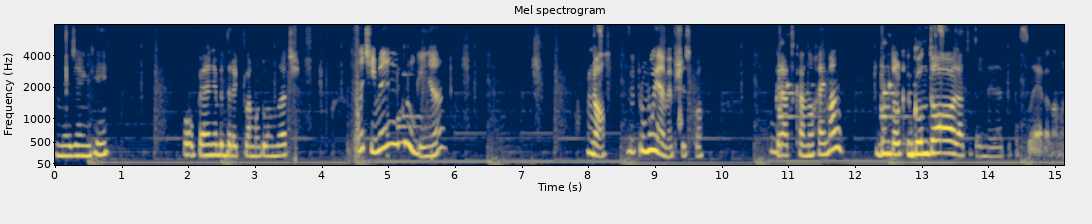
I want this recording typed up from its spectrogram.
Nie, dzięki. Chłopie, ja nie będę reklam oglądać. Lecimy drugi, nie? No, wypróbujemy wszystko. Gracka Noheiman? Gondol gondola tutaj najlepiej pasuje, wiadomo.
